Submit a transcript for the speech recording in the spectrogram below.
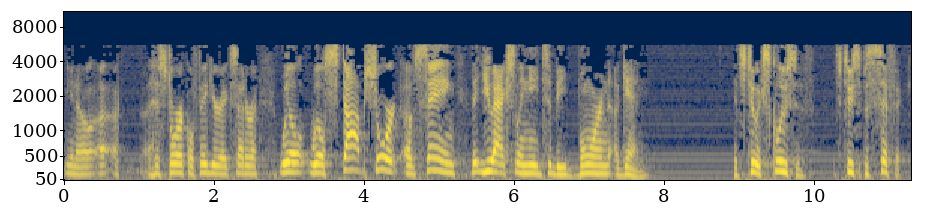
you know, a, a historical figure, etc will, will stop short of saying that you actually need to be born again. It's too exclusive, it's too specific.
